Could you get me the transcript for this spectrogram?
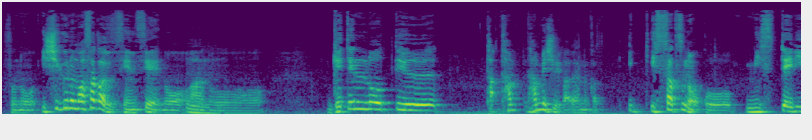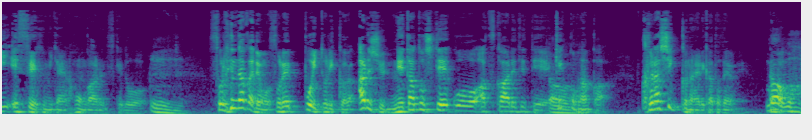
その、石黒正和先生の、うんあの、下天楼っていう、た短短編集が、なんか、い一冊のこう、ミステリー SF みたいな本があるんですけど。それの中でもそれっぽいトリックがある種ネタとしてこう扱われてて、結構なんか、クラシックなやり方だよね。まあなんかま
